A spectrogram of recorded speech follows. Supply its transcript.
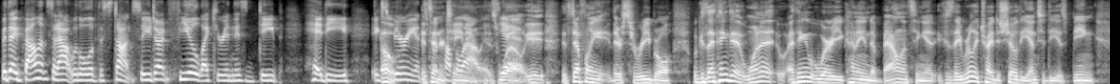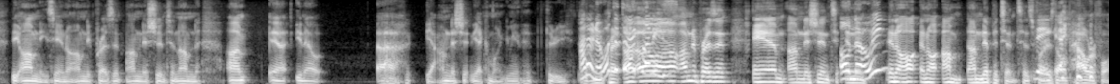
but they balance it out with all of the stunts. So you don't feel like you're in this deep, heady experience Oh, it's for a couple entertaining hours. as Yeah. well. It- it's definitely they're cerebral because I think that one of, I think where you kind of end up balancing it because they really tried to show the entity as being the omnis, you know, omnipresent, omniscient, and omni, um, uh, you know. Uh, yeah, omniscient. Yeah, come on, give me the three. I don't know what the third one oh, is. oh, omnipresent and omniscient, and then- All-knowing? and all and all, om, omnipotent as far as all powerful.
